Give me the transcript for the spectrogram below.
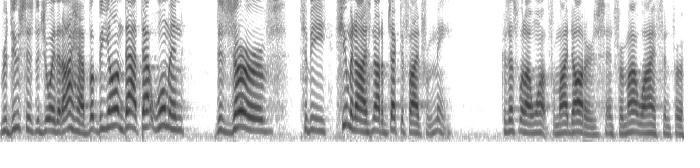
reduces the joy that I have. But beyond that, that woman deserves to be humanized, not objectified from me. Because that's what I want for my daughters and for my wife and for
